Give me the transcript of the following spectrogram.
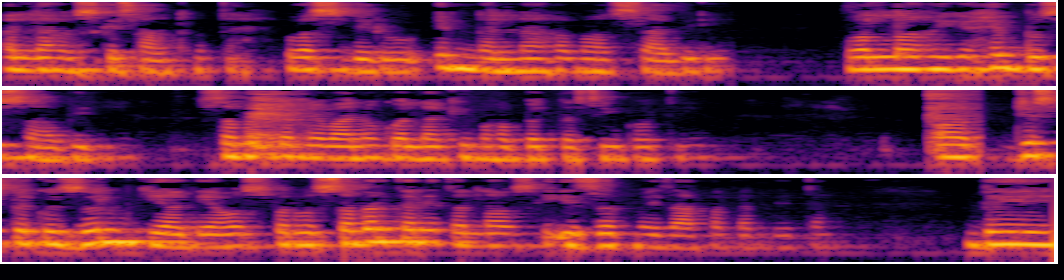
اللہ اس کے ساتھ ہوتا ہے۔ وس برو ان اللہ صابری و اللہ یحب صبر کرنے والوں کو اللہ کی محبت نصیب ہوتی ہے۔ اور جس پہ کوئی ظلم کیا گیا، اس پر وہ صبر کرے تو اللہ اس کی عزت میں اضافہ کر دیتا ہے۔ بے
